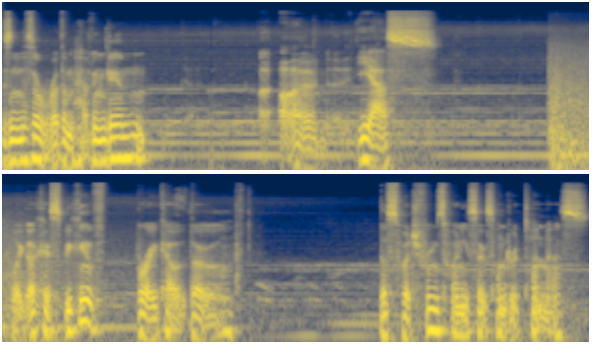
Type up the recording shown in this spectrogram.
Isn't this a rhythm heaven game? Uh, uh, yes. Like, okay, speaking of Breakout though, the switch from 2600 to NES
